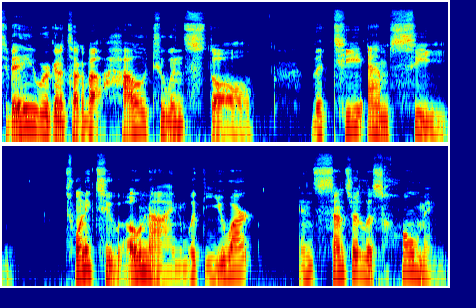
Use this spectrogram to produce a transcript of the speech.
Today we're going to talk about how to install the TMC 2209 with UART and sensorless homing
